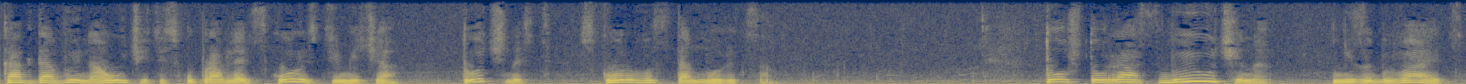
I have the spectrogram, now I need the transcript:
Когда вы научитесь управлять скоростью мяча, точность скоро восстановится. То, что раз выучено, не забывается.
